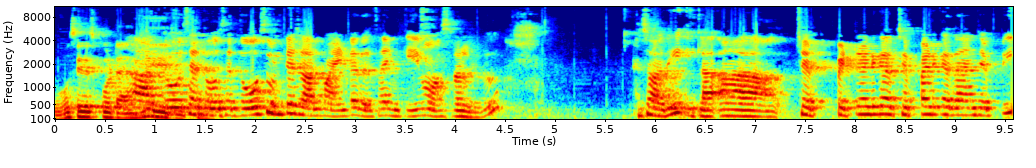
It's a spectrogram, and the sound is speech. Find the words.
దోశ వేసుకోవటానికి దోశ దోశ దోశ ఉంటే చాలు మా ఇంట్లో తెలుసా ఇంకేం అవసరం లేదు. సో అది ఇట్లా చెప్ పెట్టాడుగా చెప్పాడు కదా అని చెప్పి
